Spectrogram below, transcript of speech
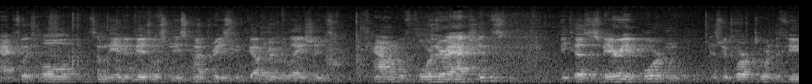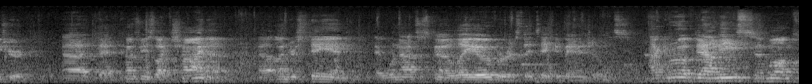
actually hold some of the individuals in these countries with government relations accountable for their actions because it's very important as we work toward the future, uh, that countries like China uh, understand that we're not just going to lay over as they take advantage of us. I grew up down east amongst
